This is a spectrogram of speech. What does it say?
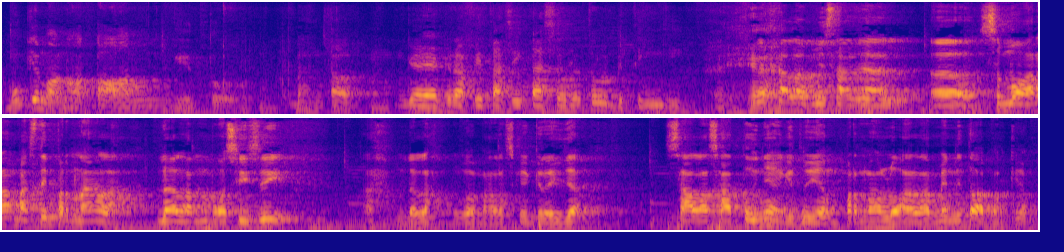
mungkin monoton gitu. bantal gaya gravitasi kasur itu lebih tinggi Iya. kalau misalnya eh, semua orang pasti pernah lah dalam posisi ah udahlah gua malas ke gereja salah satunya gitu yang pernah lu alamin itu apa Kiong?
